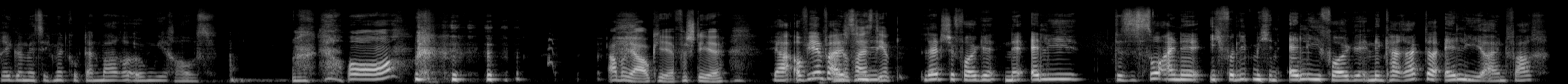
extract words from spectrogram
regelmäßig mitguckt, dann war er irgendwie raus. Oh. Aber ja, okay, verstehe. Ja, auf jeden Fall Und ist das heißt, die letzte Folge eine Ellie. Das ist so eine Ich verlieb mich in Ellie-Folge, in den Charakter Ellie einfach.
